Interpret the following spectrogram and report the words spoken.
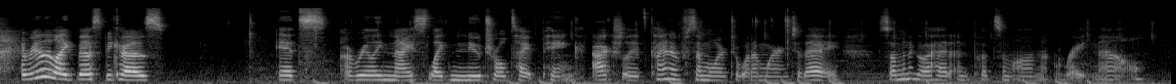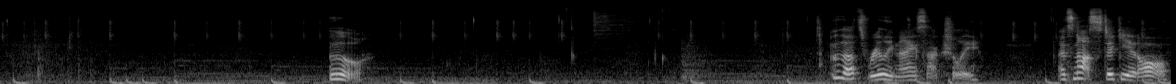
I really like this because it's a really nice like neutral type pink. Actually, it's kind of similar to what I'm wearing today. So I'm to go ahead and put some on right now. Ooh. Ooh, that's really nice actually. It's not sticky at all.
